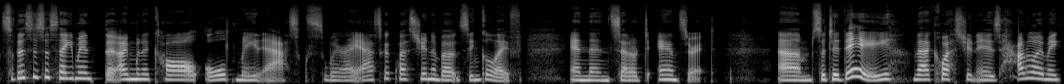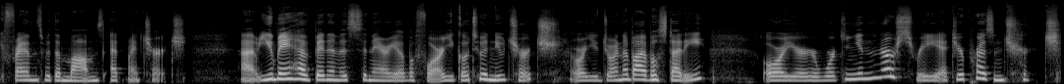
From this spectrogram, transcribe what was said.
So, this is a segment that I'm going to call Old Maid Asks, where I ask a question about single life and then set out to answer it. Um, so today, that question is How do I make friends with the moms at my church? Uh, you may have been in this scenario before. You go to a new church, or you join a Bible study, or you're working in the nursery at your present church,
